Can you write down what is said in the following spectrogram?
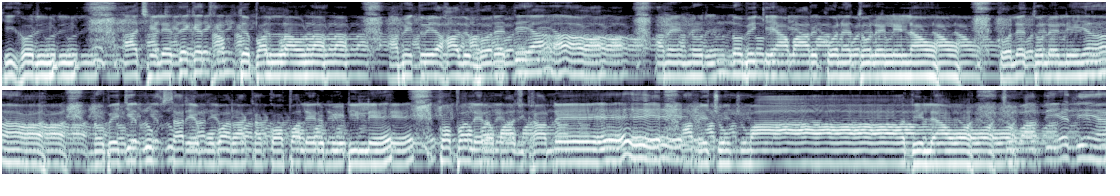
কি করি? আ ছেলে দেখে থামতে পারলাম না। আমি দুই হাত ভরে দিয়া, আমি নবীকে আমার কোলে তুলে নিলাম। কোলে তুলে নিয়া, নবীজির রুখসারে মোবারকা কপালের মিডিলে, কপালের মাঝখানে আমি চুম্মা দিলাম। চুম্মা দিয়ে দিয়া,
